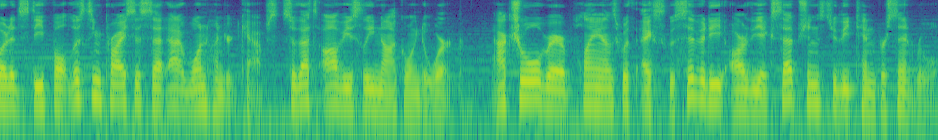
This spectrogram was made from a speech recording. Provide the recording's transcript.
but its default listing price is set at 100 caps, so that's obviously not going to work. Actual rare plans with exclusivity are the exceptions to the 10% rule.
